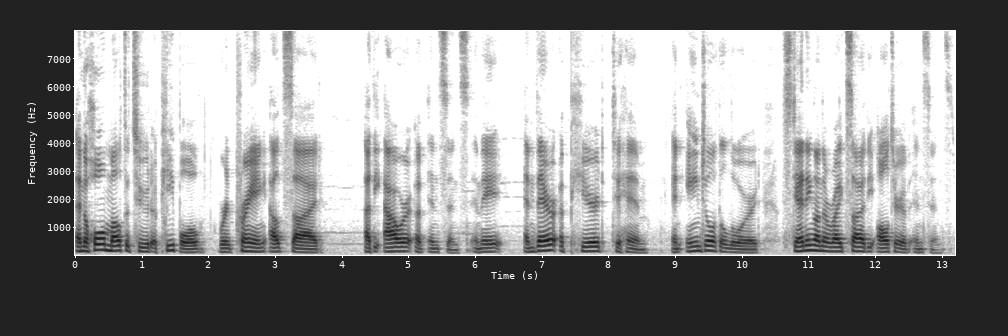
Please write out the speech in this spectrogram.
And the whole multitude of people were praying outside at the hour of incense, and they and there appeared to him an angel of the Lord standing on the right side of the altar of incense.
